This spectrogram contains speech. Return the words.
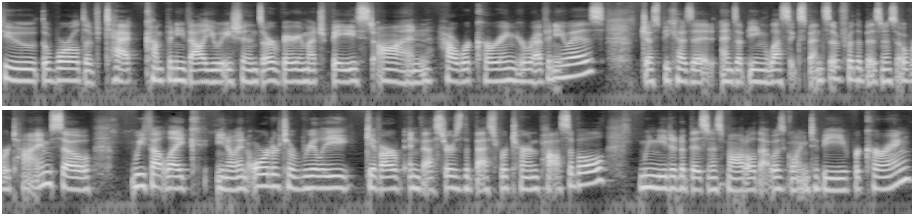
to the world of tech, company valuations are very much based on how recurring your revenue is, just because it ends up being less expensive for the business over time. So we felt like, you know, in order to really give our investors the best return possible, we needed a business model that was going to be recurring.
